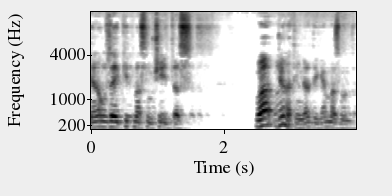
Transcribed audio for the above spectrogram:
yana uzayib ketmasin uchun iddasi. Va jo'natinglar degan mazmunda.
